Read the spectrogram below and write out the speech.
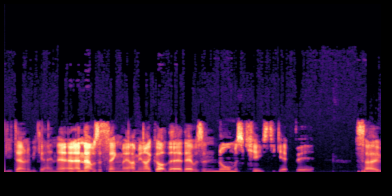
you don't want to be going there, and, and that was the thing, mate. I mean, I got there, there was enormous queues to get beer, so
